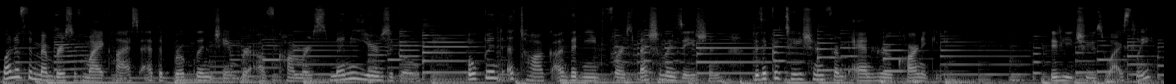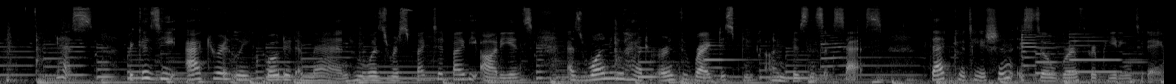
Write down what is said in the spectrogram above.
One of the members of my class at the Brooklyn Chamber of Commerce many years ago opened a talk on the need for specialization with a quotation from Andrew Carnegie. Did he choose wisely? Yes, because he accurately quoted a man who was respected by the audience as one who had earned the right to speak on business success. That quotation is still worth repeating today.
